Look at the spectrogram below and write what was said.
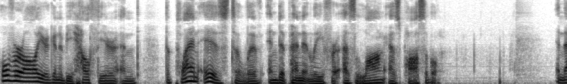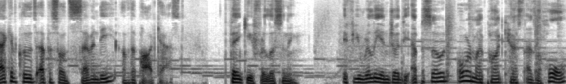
overall, you're going to be healthier. And the plan is to live independently for as long as possible. And that concludes episode 70 of the podcast. Thank you for listening. If you really enjoyed the episode or my podcast as a whole,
